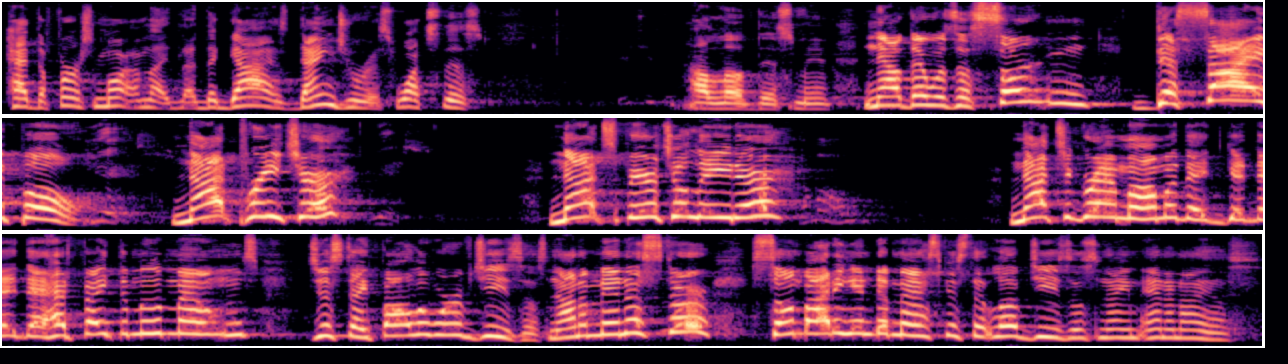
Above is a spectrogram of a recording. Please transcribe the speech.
had the first mark. I'm like, the guy is dangerous. Watch this. I love this, man. Now, there was a certain disciple, yes. not preacher, yes. not spiritual leader not your grandmama that, that, that had faith to move mountains, just a follower of Jesus, not a minister, somebody in Damascus that loved Jesus named Ananias.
